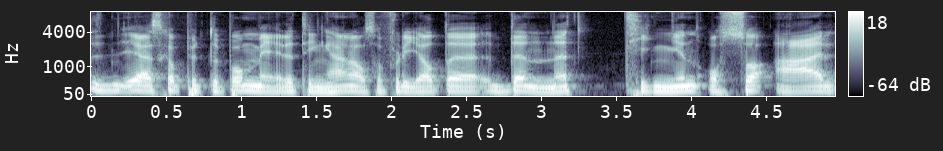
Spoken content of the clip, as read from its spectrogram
jeg skal putte på mer ting her, altså fordi at eh, denne tingen også er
